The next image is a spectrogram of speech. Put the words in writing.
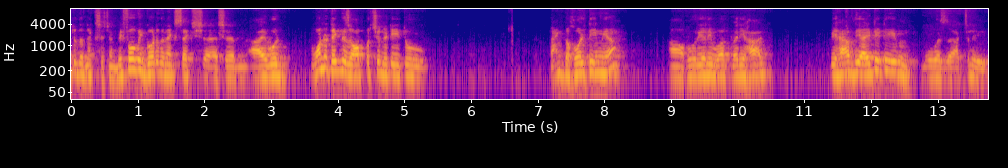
to the next session. Before we go to the next section, I would want to take this opportunity to thank the whole team here uh, who really worked very hard. We have the IT team who was actually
